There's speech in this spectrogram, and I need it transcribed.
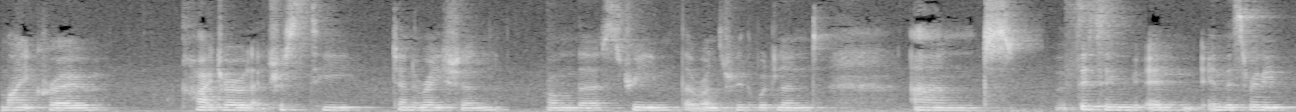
micro hydroelectricity generation from the stream that runs through the woodland and sitting in, in this really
